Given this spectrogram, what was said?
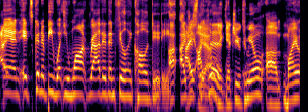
and it's going to be what you want rather than feel like Call of Duty. I, I I, just I think totally get you, Camille. Um, my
